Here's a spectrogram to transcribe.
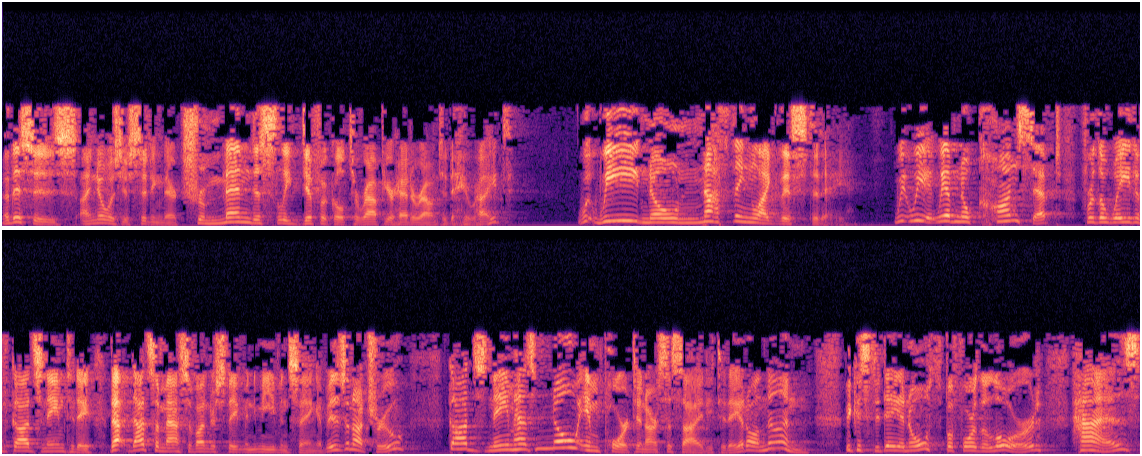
Now, this is, I know as you're sitting there, tremendously difficult to wrap your head around today, right? We know nothing like this today. We, we, we have no concept for the weight of God's name today. That, that's a massive understatement, me even saying it. But is it not true? God's name has no import in our society today at all. None. Because today an oath before the Lord has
